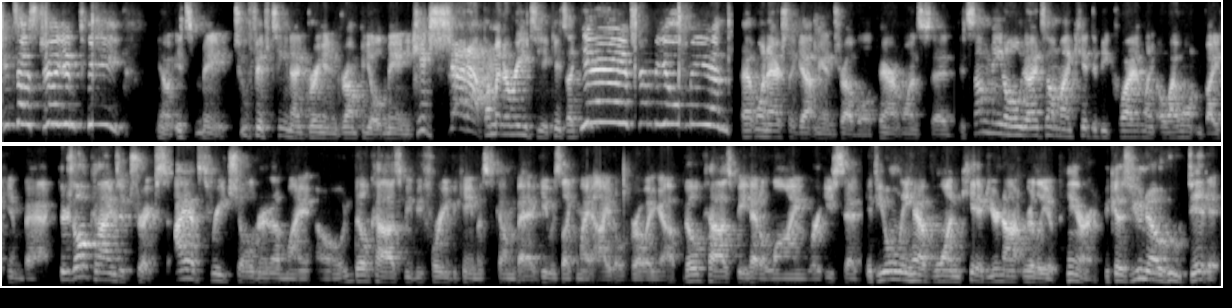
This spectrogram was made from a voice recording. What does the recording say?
it's Australian Pete you know, it's me. 215, I'd bring in grumpy old man. You kids, shut up. I'm going to read to you. Kids like, yay, grumpy old man. That one actually got me in trouble. A parent once said, did some mean old guy tell my kid to be quiet? I'm like, oh, I won't invite him back. There's all kinds of tricks. I have three children of my own. Bill Cosby, before he became a scumbag, he was like my idol growing up. Bill Cosby had a line where he said, if you only have one kid, you're not really a parent because you know who did it.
